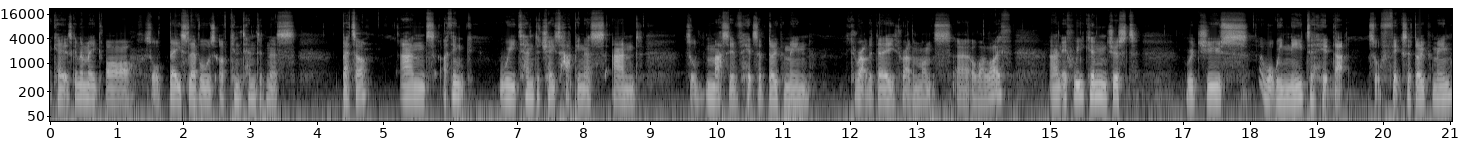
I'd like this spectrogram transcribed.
Okay, it's going to make our sort of base levels of contentedness better. And I think we tend to chase happiness and sort of massive hits of dopamine throughout the day, throughout the months uh, of our life. And if we can just reduce what we need to hit that sort of fix of dopamine,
